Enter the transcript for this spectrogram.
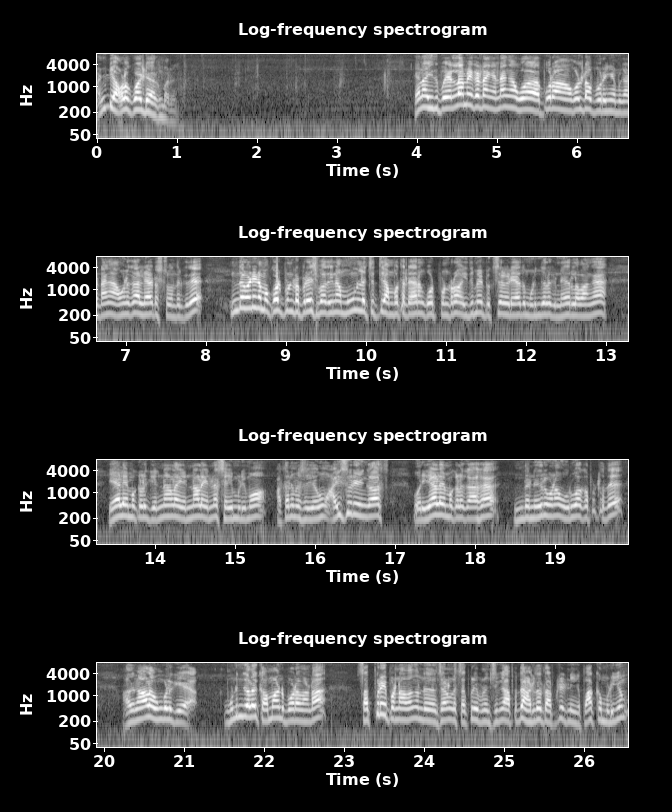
வண்டி அவ்வளோ குவாலிட்டியாக இருக்கும் பாருங்க. ஏன்னா இது இப்போ எல்லாமே கேட்டாங்க என்னங்க ஓ- பூரா ஓல்டாக போகிறீங்க அப்படின்னு கேட்டாங்க அவங்களுக்காக லேட்டஸ்ட் வந்திருக்குது. இந்த வண்டி நம்ம கோட் பண்ணுற ப்ரைஸ் பார்த்தீங்கன்னா மூணு லட்சத்தி ஐம்பத்தெட்டாயிரம் கோட் பண்ணுறோம் இதுவுமே பிக்சல் கிடையாது. முடிஞ்சளவுக்கு நேரில் வாங்க. ஏழை மக்களுக்கு என்னால் என்னால் என்ன செய்ய முடியுமோ அத்தனைமே செய்யவும். ஐஸ்வர்யம் கார்ஸ் ஒரு ஏழை மக்களுக்காக இந்த நிறுவனம் உருவாக்கப்பட்டது. அதனால் உங்களுக்கு முடிஞ்சளவுக்கு கமாண்ட் போட வேண்டாம். சப்ஸ்கிரைப் பண்ணாதவங்க இந்த சேனலை சப்ஸ்கிரைப் பண்ணி வச்சுங்க அப்போ தான் அடுத்த அப்டேட் நீங்கள் பார்க்க முடியும்.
